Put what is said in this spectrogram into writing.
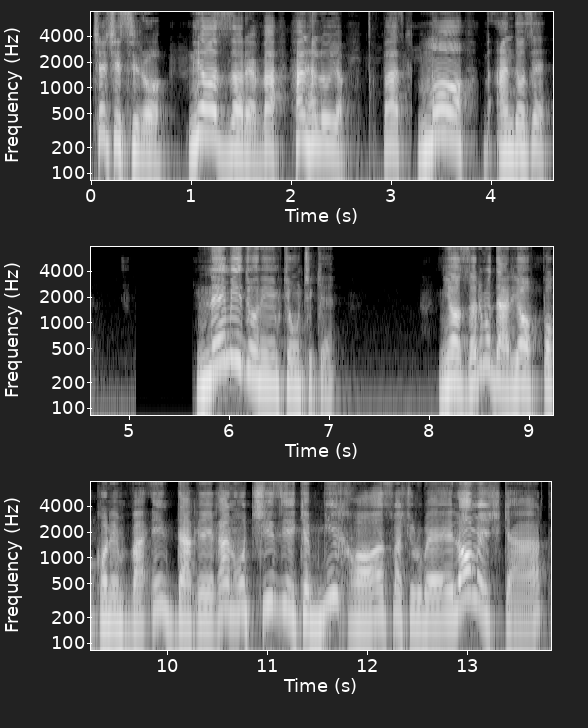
چه چیزی رو نیاز داره. و هللویا. پس ما به اندازه نمی‌دونیم که اون چی که نیاز داریم رو دریافت بکنیم و این دقیقا اون چیزیه که می‌خواست و شروع به اعلامش کرد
